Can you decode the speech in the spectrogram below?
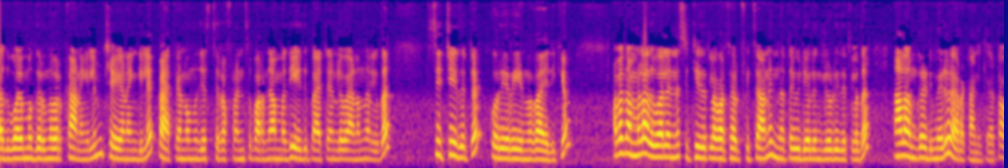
അതുപോലെ മുതിർന്നവർക്കാണെങ്കിലും ചെയ്യണമെങ്കിൽ പാറ്റേൺ ഒന്ന് ജസ്റ്റ് റെഫറൻസ് പറഞ്ഞാൽ മതി ഏത് പാറ്റേണിൽ വേണമെന്നുള്ളത് സ്റ്റിച്ച് ചെയ്തിട്ട് കൊറിയർ ചെയ്യുന്നതായിരിക്കും. അപ്പോൾ നമ്മൾ അതുപോലെ തന്നെ സ്റ്റിച്ച് ചെയ്തിട്ടുള്ള കുറച്ച് ഔട്ട്ഫിറ്റ്സ് ആണ് ഇന്നത്തെ വീഡിയോയിൽ ഇൻക്ലൂഡ് ചെയ്തിട്ടുള്ളത്. നാളെ നമുക്ക് റെഡിമെയ്ഡ് വേറെ കാണിക്കാം കേട്ടോ.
